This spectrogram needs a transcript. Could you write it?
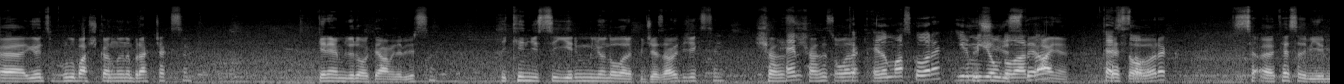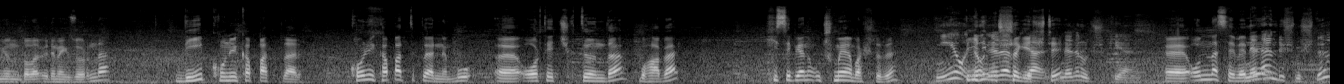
e, yönetim kurulu başkanlığını bırakacaksın. Genel müdür olarak devam edebilirsin. İkincisi 20 milyon dolarlık bir ceza ödeyeceksin. Şahıs, Hem şahıs olarak. Elon Musk olarak 20 milyon dolar da aynen. Tesla Tesla, olarak. e, Tesla da bir 20 milyon dolar ödemek zorunda. Deyip konuyu kapattılar. Konuyu kapattıklarını bu e, ortaya çıktığında bu haber hisse bir anda uçmaya başladı. Niye? Bildiğin neden, uçuşa yani geçti. neden uçuştu yani? E, onun da sebebi Neden düşmüştü?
